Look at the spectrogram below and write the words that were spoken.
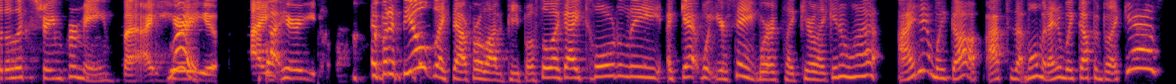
a little extreme for me, but I hear right. you. I but, hear you. but it feels like that for a lot of people. So like I totally I get what you're saying, where it's like you're like, you know what? I didn't wake up after that moment. I didn't wake up and be like, yes,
